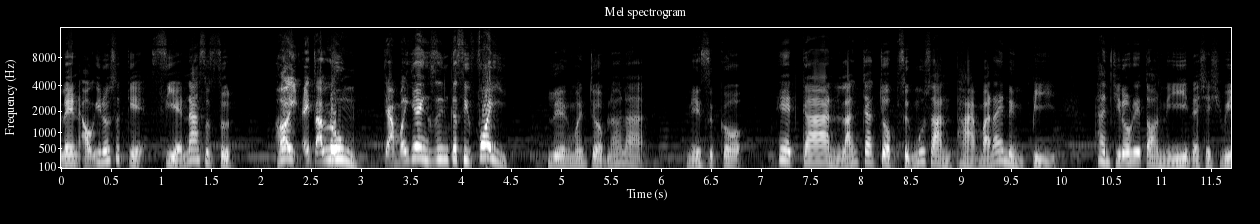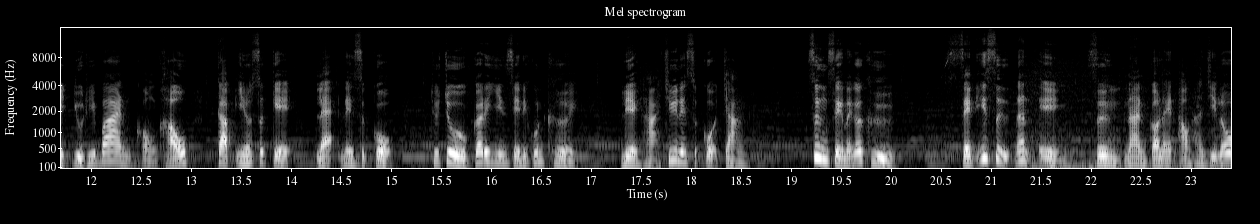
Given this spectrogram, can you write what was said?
เลนเอาอินโนสเกะเสียหน้าสุดๆ เฮ้ยไอ้ตาลุงอย่ามาแย่งซินกับสิไฟ เรื่องมันจบแล้วล่ะ เนซุโกะ เหตุการณ์หลังจากจบศึกมุซันผ่านมาได้หนึ่งปีทันจิโร่ที่ตอนนี้ได้ใช้ชีวิตอยู่ที่บ้านของเขากับอินโนสเกะและเนซุโกะจู่ๆก็ได้ยินเสียงที่คุ้นเคย เรียกหาชื่อเนซุโกะจัง ซึ่งเสียงนั้นก็คือเซนอิสึนั่นเอง ซึ่งนั่นก็เล่นเอาทันจิโร่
